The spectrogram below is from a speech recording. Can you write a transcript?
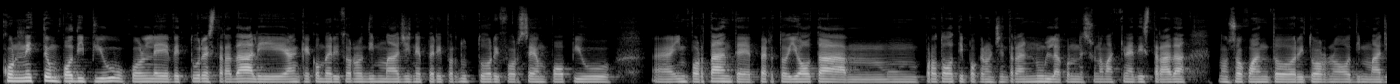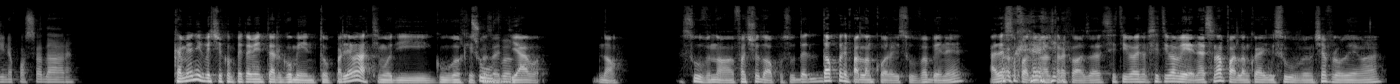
connette un po' di più con le vetture stradali, anche come ritorno d'immagine per i produttori, forse è un po' più eh, importante per Toyota, mm, un prototipo che non c'entra nulla con nessuna macchina di strada, non so quanto ritorno d'immagine possa dare. Cambiando invece completamente argomento, parliamo un attimo di Google. Che SUV. cosa diavolo? No, SUV no, faccio dopo. SUV. Dopo ne parlo ancora di SUV, va bene? Adesso Ok. parlo di un'altra cosa. Se ti, va, se ti va bene, se no parlo ancora di SUV, non c'è problema.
